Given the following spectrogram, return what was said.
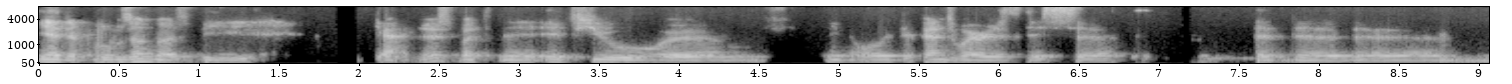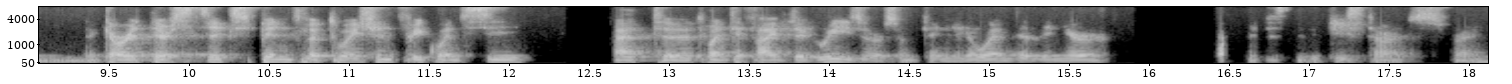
Yeah, the boson must be gapless, but uh, if you, um, you know, it depends where is this, uh, the, the, the, the characteristic spin fluctuation frequency at uh, 25 degrees or something, you know, when the linear resistivity starts, right?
